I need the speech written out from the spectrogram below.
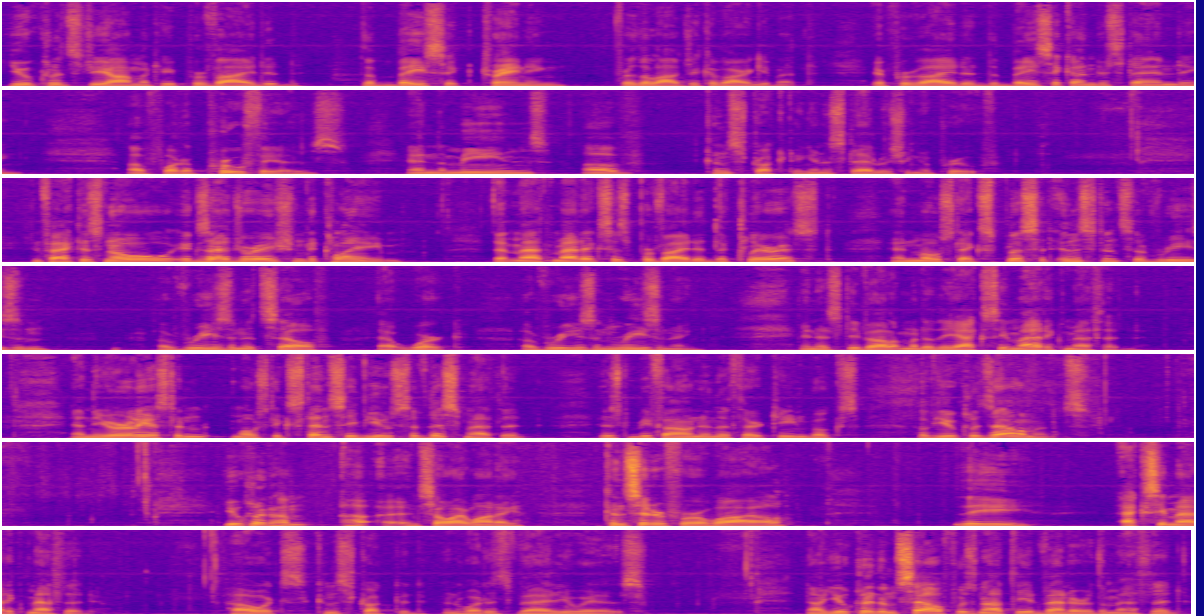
Euclid's geometry provided the basic training for the logic of argument it provided the basic understanding of what a proof is and the means of constructing and establishing a proof. In fact, it's no exaggeration to claim that mathematics has provided the clearest and most explicit instance of reason, of reason itself at work, of reason reasoning, in its development of the axiomatic method. And the earliest and most extensive use of this method is to be found in the 13 books of Euclid's Elements. Euclid, uh, and so I want to consider for a while the axiomatic method, how it's constructed and what its value is. Now, Euclid himself was not the inventor of the method.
